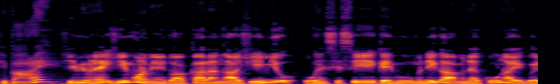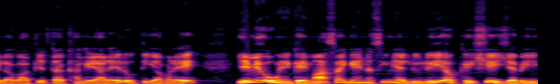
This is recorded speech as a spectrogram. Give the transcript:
ဖြစ်ပါတယ်။ရေးမြို့နဲ့ရေးမော်လမြိုင်သွားကားလန်းကရေးမြို့အဝင်စစ်စေးဂိမ်းမှုမနေ့ကမနက်9:00နာရီခွဲလောက်ကပြစ်တက်ခံခဲ့ရတယ်လို့သိရပါတယ်။ ရေးမြို့အဝင်ဂိမ်းမှာဆိုင်ကယ်နှစ်စီးနဲ့လူ၄ယောက်ဂိတ်ရှိရက်ပြီး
